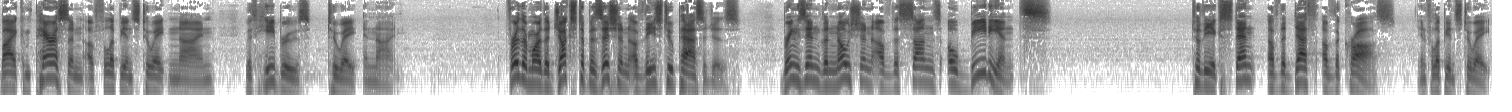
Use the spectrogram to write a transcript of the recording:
by a comparison of Philippians 2 8 and 9 with Hebrews 2 8 and 9. Furthermore, the juxtaposition of these two passages brings in the notion of the Son's obedience to the extent of the death of the cross in Philippians 2 8.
